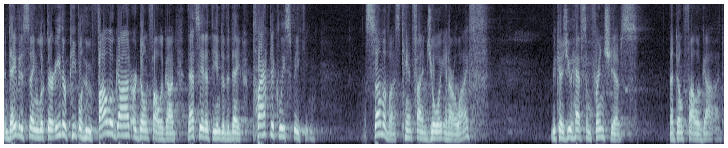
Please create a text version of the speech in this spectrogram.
And David is saying, look, there are either people who follow God or don't follow God. That's it at the end of the day. Practically speaking, some of us can't find joy in our life because you have some friendships that don't follow God.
